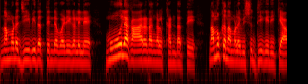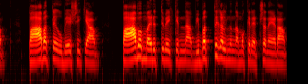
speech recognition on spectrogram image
നമ്മുടെ ജീവിതത്തിന്റെ വഴികളിലെ മൂലകാരണങ്ങൾ കണ്ടെത്തി നമുക്ക് നമ്മളെ വിശുദ്ധീകരിക്കാം പാപത്തെ ഉപേക്ഷിക്കാം പാപം വരുത്തിവെക്കുന്ന വിപത്തുകളിൽ നിന്ന് നമുക്ക് രക്ഷ നേടാം.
